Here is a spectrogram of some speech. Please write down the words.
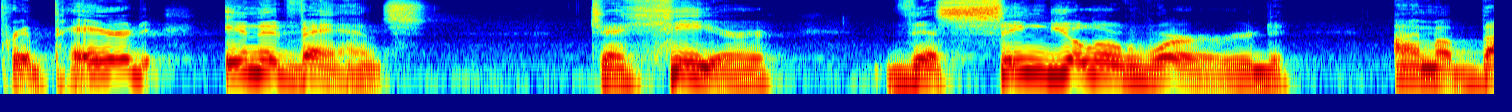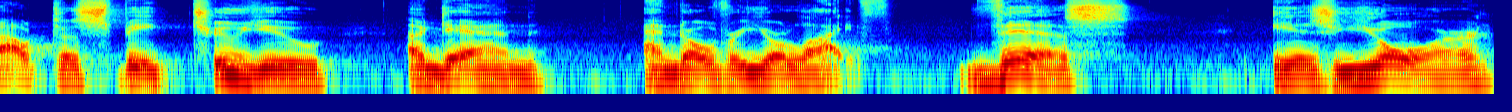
prepared in advance to hear this singular word I'm about to speak to you again and over your life. This is your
